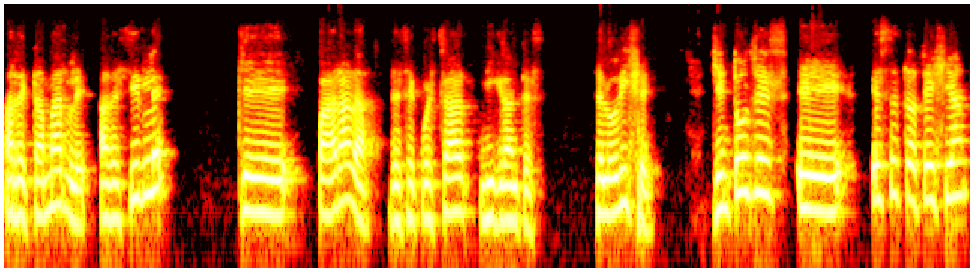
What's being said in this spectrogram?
a reclamarle, a decirle que parara de secuestrar migrantes. Se lo dije. Y entonces, eh, esta estrategia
